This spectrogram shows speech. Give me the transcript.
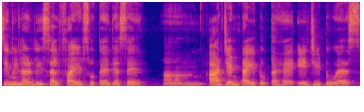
similarly sulphides होते हैं जैसे आर्जेंटाइट होता है ए जी टू एस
